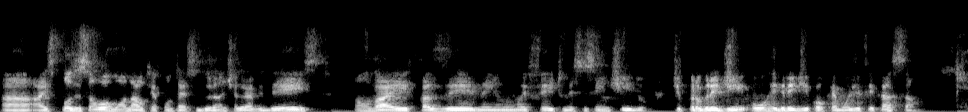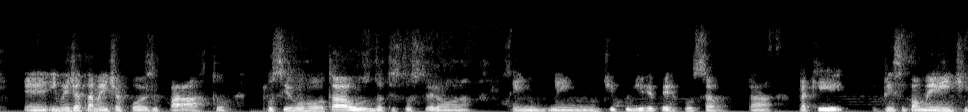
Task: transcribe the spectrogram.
A, a exposição hormonal que acontece durante a gravidez não vai fazer nenhum efeito nesse sentido, de progredir ou regredir qualquer modificação. É, imediatamente após o parto, é possível voltar ao uso da testosterona sem nenhum tipo de repercussão, tá? Para que, principalmente,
